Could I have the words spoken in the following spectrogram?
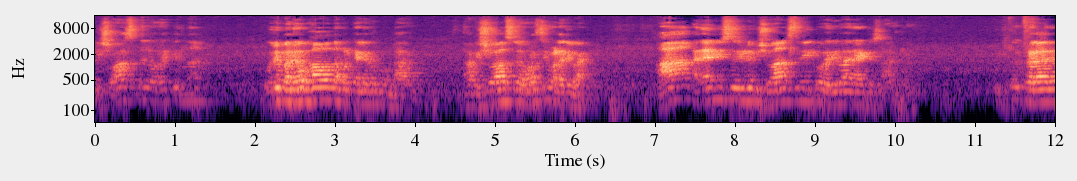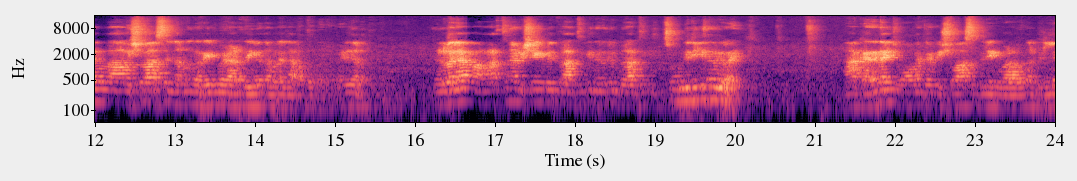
വിശ്വാസത്തിൽ ഉറയ്ക്കുന്ന ഒരു മനോഭാവം നമ്മൾക്ക് എല്ലാവർക്കും ഉണ്ടാകണം. ആ വിശ്വാസത്തിൽ ഉറച്ചു വളരുവാൻ ആ അനാന്യസ്ഥയുടെ വിശ്വാസത്തിലേക്ക് വരുവാനായിട്ട് സാധിക്കണം. ഇപ്രകാരമുള്ള ആ വിശ്വാസത്തിൽ നമ്മൾ നിറയുമ്പോഴാണ് ദൈവം നമ്മളെ നടത്തുന്നത് വഴി നടത്തുന്നത്. നിങ്ങൾ പല പ്രാർത്ഥനാ വിഷയങ്ങളിൽ പ്രാർത്ഥിക്കുന്നവരും പ്രാർത്ഥിച്ചുകൊണ്ടിരിക്കുന്നവരുമായിരിക്കും. ആ കരനായി ചോമന്റെ വിശ്വാസത്തിലേക്ക് വളർന്നിട്ടില്ല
